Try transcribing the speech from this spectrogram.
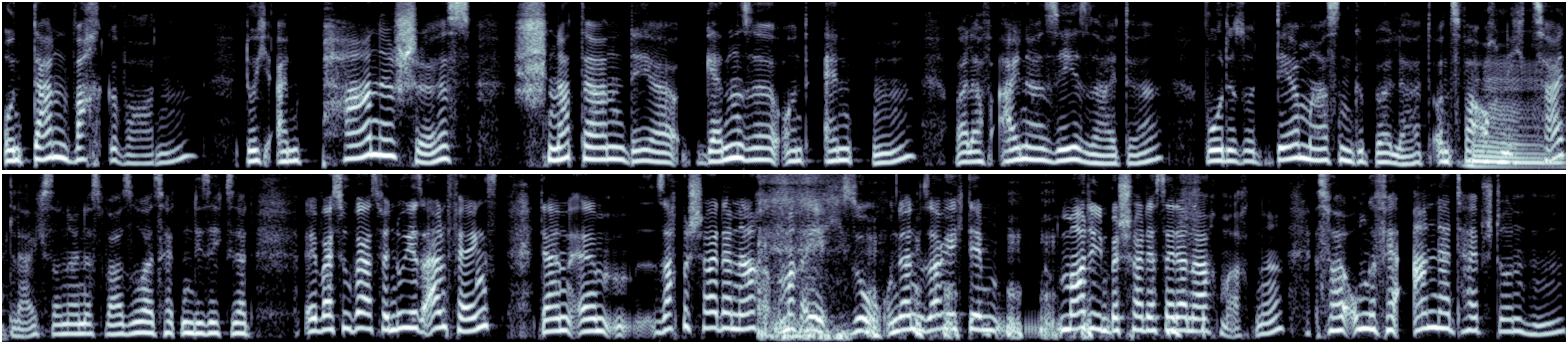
und dann wach geworden durch ein panisches Schnattern der Gänse und Enten, weil auf einer Seeseite wurde so dermaßen geböllert und zwar auch nicht zeitgleich, sondern es war so, als hätten die sich gesagt, ey, weißt du was, wenn du jetzt anfängst, dann ähm, sag Bescheid danach, mach ich. So, und dann sage ich dem Martin Bescheid, dass er danach macht. Ne? Es war ungefähr anderthalb Stunden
